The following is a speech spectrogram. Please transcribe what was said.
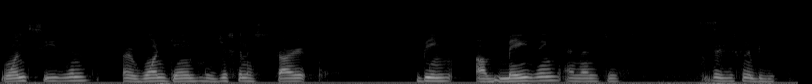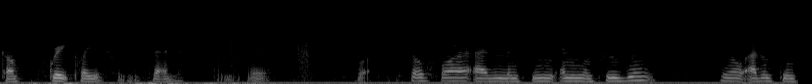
one season or one game. They're just gonna start being amazing, and then just they're just gonna become great players from then there." So far, I haven't been seeing any improvement. So I don't think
